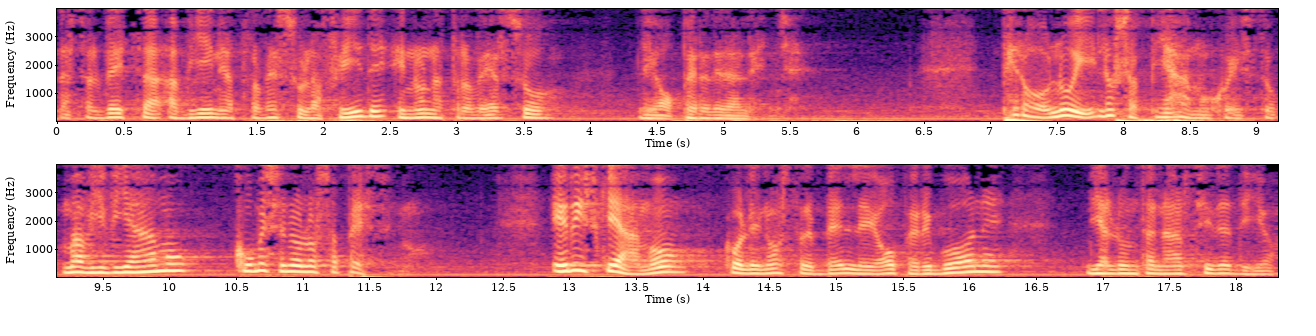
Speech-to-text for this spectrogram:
la salvezza avviene attraverso la fede e non attraverso le opere della legge. Però noi lo sappiamo questo, ma viviamo come se non lo sapessimo e rischiamo con le nostre belle opere buone di allontanarci da Dio.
